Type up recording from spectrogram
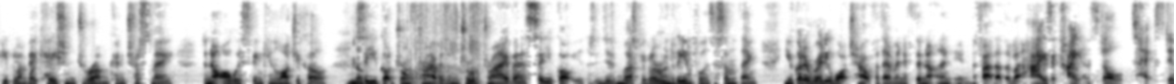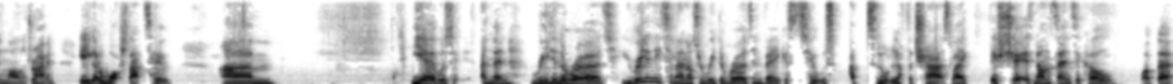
people on vacation drunk, and trust me, they're not always thinking logical. No. So you've got drunk drivers and drug drivers. So you've got most people are under the influence of something. You've got to really watch out for them. And if they're not, and the fact that they're like high as a kite and still texting while they're driving, yeah, you got to watch that too. Um, yeah, it was, and then reading the words. You really need to learn how to read the words in Vegas too. It was absolutely off the charts. Like this shit is nonsensical. What the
